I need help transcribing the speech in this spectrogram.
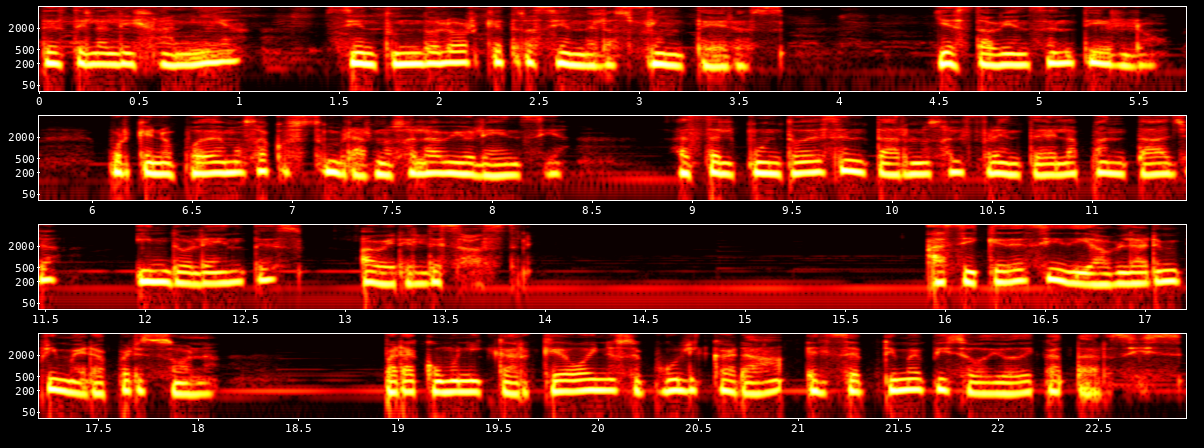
Desde la lejanía siento un dolor que trasciende las fronteras. Y está bien sentirlo, porque no podemos acostumbrarnos a la violencia, hasta el punto de sentarnos al frente de la pantalla, indolentes, a ver el desastre. Así que decidí hablar en primera persona, para comunicar que hoy no se publicará el séptimo episodio de Catarsis.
